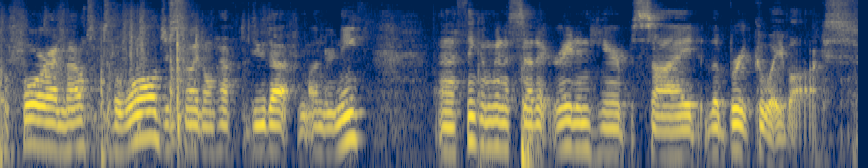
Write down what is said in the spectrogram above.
before I mount it to the wall just so I don't have to do that from underneath. And I think I'm going to set it right in here beside the breakaway box.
